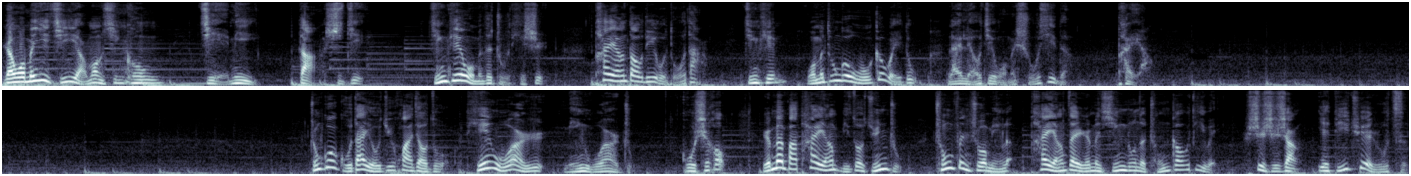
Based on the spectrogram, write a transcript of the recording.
让我们一起仰望星空，解密大世界。今天我们的主题是太阳到底有多大？今天我们通过五个维度来了解我们熟悉的太阳。中国古代有句话叫做“天无二日，民无二主”。古时候，人们把太阳比作君主，充分说明了太阳在人们心中的崇高地位。事实上，也的确如此。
